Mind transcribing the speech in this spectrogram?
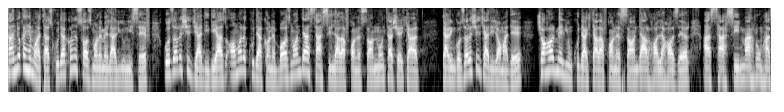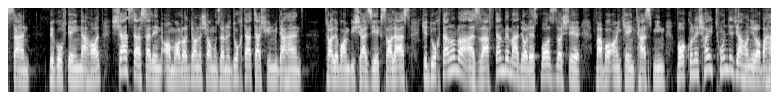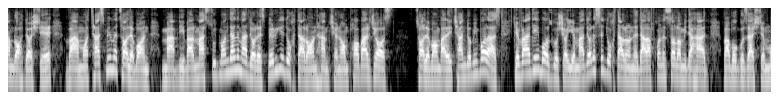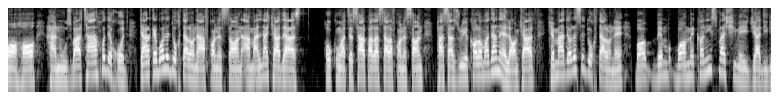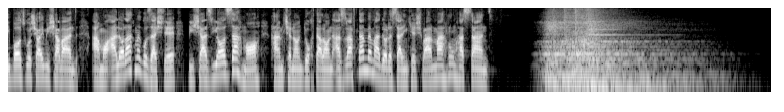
صندوق حمایت از کودکان سازمان ملل یونیسف گزارش جدیدی از آمار کودکان بازمانده از تحصیل در افغانستان منتشر کرد. در این گزارش جدید آمده چهار میلیون کودک در افغانستان در حال حاضر از تحصیل محروم هستند. به گفته این نهاد 60 درصد این آمار را دانش آموزان دختر تشکیل می دهند. طالبان بیش از یک سال است که دختران را از رفتن به مدارس باز داشته و با آنکه این تصمیم واکنش های تند جهانی را به همراه داشته و اما تصمیم طالبان مبنی بر مسدود ماندن مدارس به روی دختران همچنان پابرجاست. طالبان برای چندمین بار است که وعده بازگشایی مدارس دخترانه در افغانستان را می‌دهد و با گذشت ماهها هنوز بر تعهد خود در قبال دختران افغانستان عمل نکرده است. حکومت سرپرست افغانستان پس از روی کار آمدن اعلام کرد که مدارس دخترانه با, با مکانیسم و شیمه جدیدی بازگشایی می شوند اما علا رقم گذشته بیش از 11 ماه همچنان دختران از رفتن به مدارس در این کشور محروم هستند.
